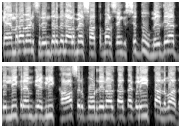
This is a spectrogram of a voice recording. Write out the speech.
ਕੈਮਰਾਮੈਨ ਸੁਰਿੰਦਰ ਦੇ ਨਾਲ ਮੈਂ ਸਤਪਾਲ ਸਿੰਘ ਸਿੱਧੂ, ਮਿਲਦੇ ਆ ਦਿੱਲੀ ਕ੍ਰਾਈਮ ਦੀ ਅਗਲੀ ਖਾਸ ਰਿਪੋਰਟ ਦੇ ਨਾਲ, ਤਦ ਤੱਕ ਲਈ ਧੰਨਵਾਦ।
